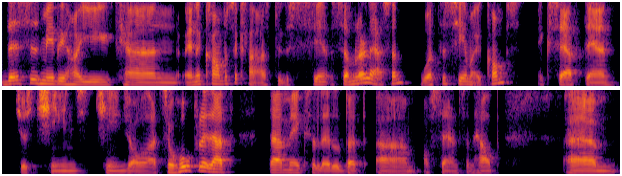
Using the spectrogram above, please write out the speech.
this is maybe how you can in a composite class do the same similar lesson with the same outcomes except then just change change all that so hopefully that that makes a little bit um, of sense and help. Um,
